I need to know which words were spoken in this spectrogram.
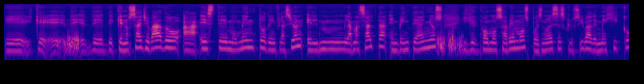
eh, que, de, de- de que nos ha llevado a este momento de inflación, el, mm, la más alta en 20 años y que, como sabemos, pues no es exclusiva de México.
